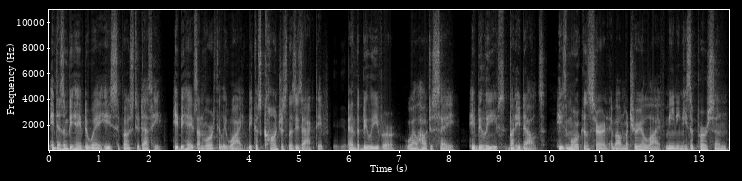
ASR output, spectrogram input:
he doesn't behave the way he's supposed to, does he? He behaves unworthily. Why? Because consciousness is active. And the believer, well, how to say, he believes, but he doubts. He's more concerned about material life, meaning he's a person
